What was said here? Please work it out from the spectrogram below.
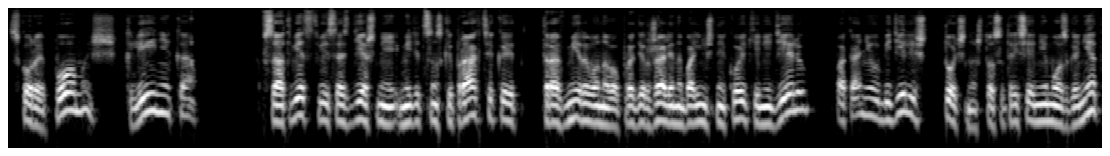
скорая помощь, клиника. В соответствии со здешней медицинской практикой травмированного продержали на больничной койке неделю, пока не убедились точно, что сотрясения мозга нет.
